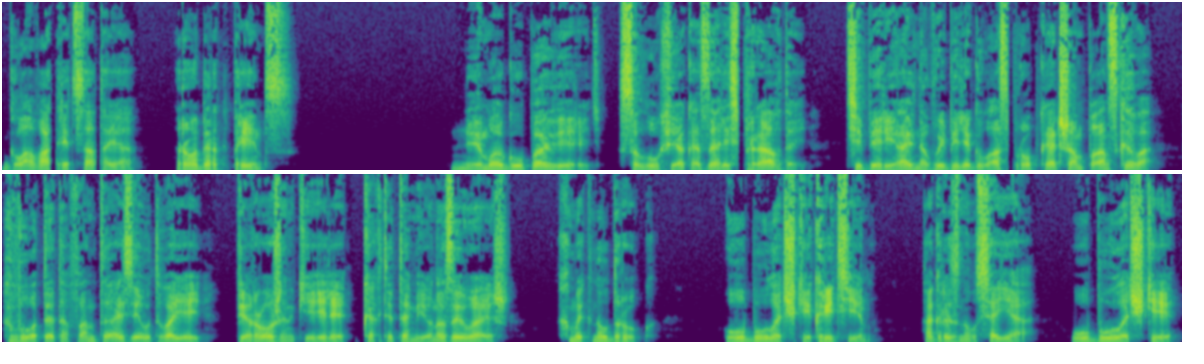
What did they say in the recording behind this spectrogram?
Глава тридцатая. Роберт Принц. «Не могу поверить. Слухи оказались правдой. Тебе реально выбили глаз пробкой от шампанского? Вот это фантазия у твоей пироженки или как ты там ее называешь?» — хмыкнул друг. «У булочки, кретин!» — огрызнулся я. «У булочки!»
